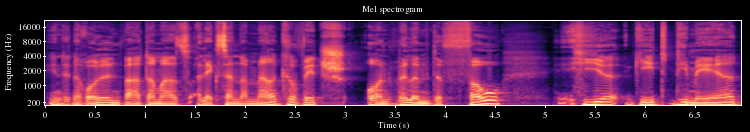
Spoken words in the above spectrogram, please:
In den Rollen war damals Alexander Malkovich und Willem Dafoe. Hier geht die Mehr,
